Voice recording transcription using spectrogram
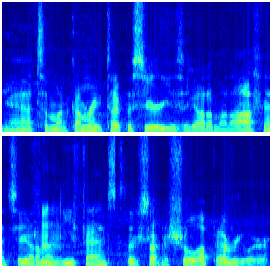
Yeah, it's a Montgomery type of series. They got him on offense, they got him hmm. on defense. They're starting to show up everywhere.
